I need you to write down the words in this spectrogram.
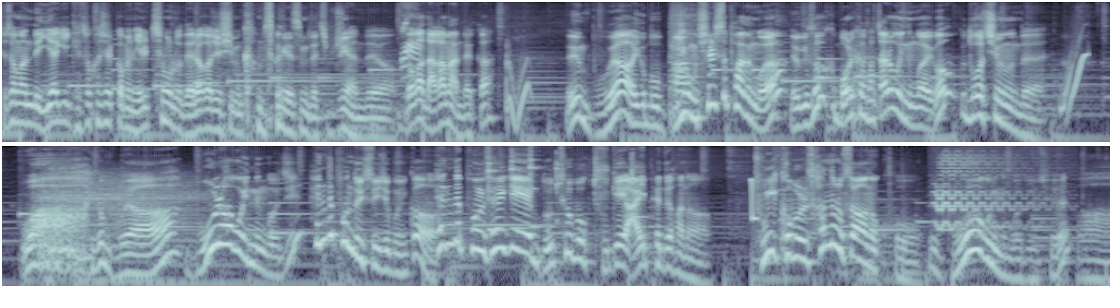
죄송한데 이야기 계속하실 거면 1층으로 내려가 주시면 감사하겠습니다. 집중이 안 돼요. 너가 나가면 안 될까? 여기 뭐야? 이거 뭐 미용 실습하는 거야? 여기서 그 머리카락 다 자르고 있는 거야 이거? 그 누가 치우는데? 와 이건 뭐야? 뭘 하고 있는 거지? 핸드폰도 있어 이제 보니까. 핸드폰 3개, 노트북 2개, 아이패드 하나. 종이컵을 산으로 쌓아놓고. 뭐 하고 있는 거야 도대체? 와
